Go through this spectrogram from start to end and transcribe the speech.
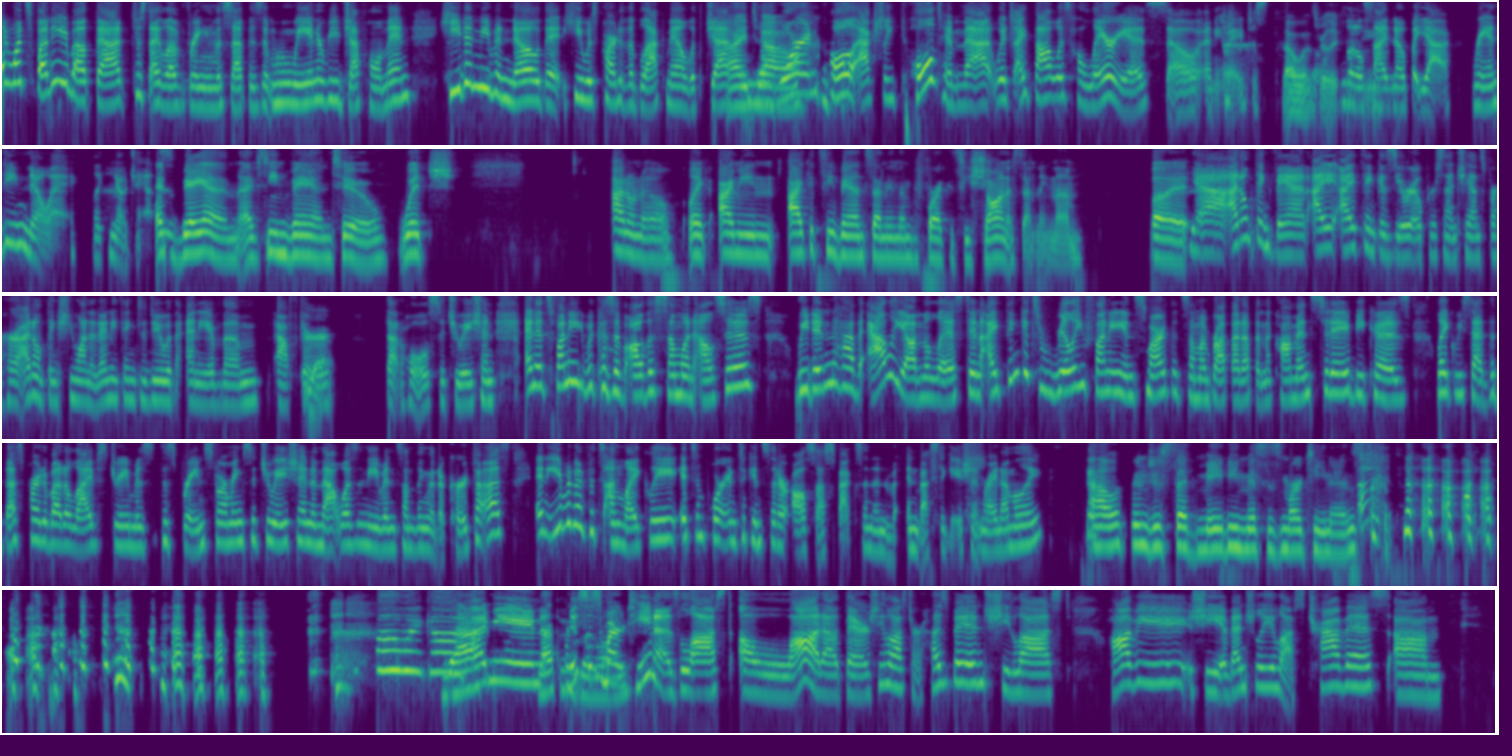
what's funny about that, just I love bringing this up, is that when we interviewed Jeff Holman, he didn't even know that he was part of the blackmail with Jeff I until know. Warren Kole actually told him that, which I thought was hilarious. So anyway, just that was really little funny. side note, but yeah, Randy, no way, like no chance. And Van, I've seen Van too, which I don't know. Like, I mean, I could see Van sending them before I could see Shauna sending them. But yeah, I don't think Van. I I think a zero percent chance for her. I don't think she wanted anything to do with any of them after yeah. that whole situation. And it's funny because of all the someone else's, we didn't have Allie on the list. And I think it's really funny and smart that someone brought that up in the comments today because, like we said, the best part about a live stream is this brainstorming situation. And that wasn't even something that occurred to us. And even if it's unlikely, it's important to consider all suspects in an investigation, right, Emily? Allison just said maybe Mrs. Martinez. oh my god. That, I mean, Mrs. Martinez lost a lot out there. She lost her husband, she lost Javi, she eventually lost Travis. Um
